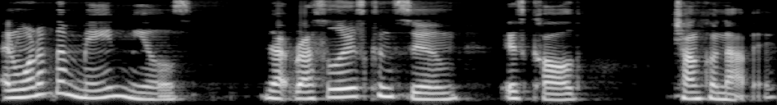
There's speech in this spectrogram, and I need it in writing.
And one of the main meals that wrestlers consume is called chankonabe.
